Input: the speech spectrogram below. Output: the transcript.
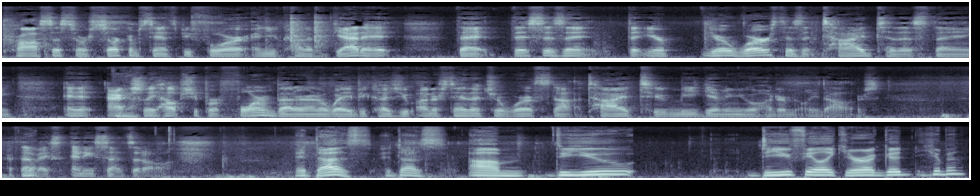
process or circumstance before and you kind of get it that this isn't that your your worth isn't tied to this thing and it actually helps you perform better in a way because you understand that your worth's not tied to me giving you a hundred million dollars if that Yep. makes any sense at all It does. It does. Um, do you do you feel like you're a good human?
